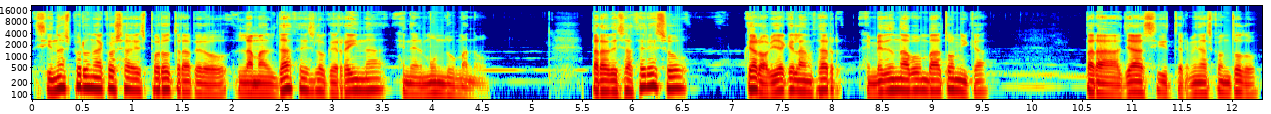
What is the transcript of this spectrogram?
si no es por una cosa es por otra, pero la maldad es lo que reina en el mundo humano. Para deshacer eso, claro, había que lanzar, en vez de una bomba atómica, para ya si terminas con todo,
